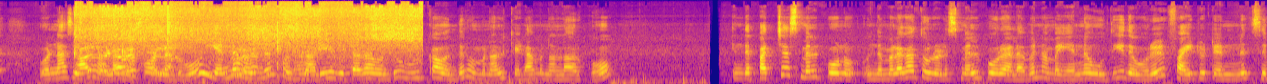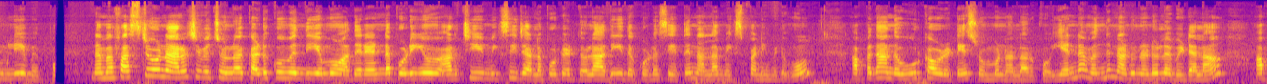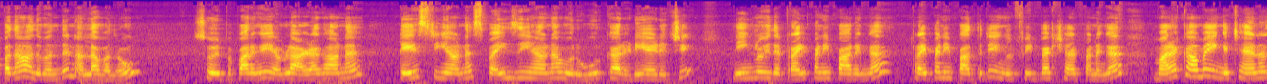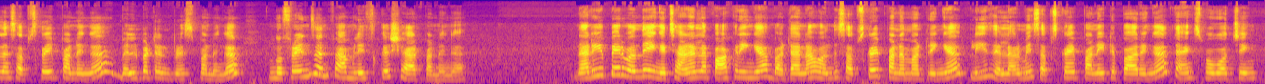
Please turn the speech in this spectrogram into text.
ஒன்றா சேர்த்து நல்லா மிக்ஸ் பண்ணிடுவோம். எண்ணெய் வந்து கொஞ்சம் நிறைய விட்டால் தான் வந்து ஊறுக்காய் வந்து ரொம்ப நாள் கெடாமல் நல்லாயிருக்கும் இந்த பச்சை ஸ்மெல் போகணும் இந்த மிளகாத்தூளோட ஸ்மெல் போகிற அளவு நம்ம எண்ணெய் ஊற்றி இதை ஒரு ஃபைவ் டு டென் மினிட்ஸ் சிம்லேயே வைப்போம். நம்ம ஃபஸ்ட்டு ஒன்று அரைச்சி வச்சோம்ல கடுக்கும் வெந்தயமும் அதை ரெண்டை பொடியும் அரைச்சி மிக்ஸி ஜாரில் போட்டு எடுத்தோம்ல அதையும் இதை கூட சேர்த்து நல்லா மிக்ஸ் பண்ணி விடுவோம். அப்போ தான் அந்த ஊர்காவோட டேஸ்ட் ரொம்ப நல்லாயிருக்கும் எண்ணெய் வந்து நடு நடுவில் விடலாம். அப்போ தான் அது வந்து நல்லா வரும் ஸோ இப்போ பாருங்கள் எவ்வளோ அழகான டேஸ்டியான ஸ்பைசியான ஒரு ஊர்கா ரெடி ஆகிடுச்சு நீங்களும் இதை ட்ரை பண்ணி பாருங்கள் ட்ரை பண்ணி பார்த்துட்டு எங்களுக்கு ஃபீட்பேக் ஷேர் பண்ணுங்கள் மறக்காமல் எங்கள் சேனலை சப்ஸ்கிரைப் பண்ணுங்கள் பெல் பட்டன் ப்ரெஸ் பண்ணுங்கள் உங்கள் ஃப்ரெண்ட்ஸ் அண்ட் ஃபேமிலிஸ்க்கு ஷேர் பண்ணுங்கள் நிறைய பேர் வந்து எங்கள் சேனலில் பார்க்குறீங்க. பட் ஆனால் வந்து சப்ஸ்கிரைப் பண்ண மாட்டீங்க. ப்ளீஸ் எல்லாருமே சப்ஸ்கிரைப் பண்ணிவிட்டு பாருங்கள் தேங்க்ஸ் ஃபார் வாட்சிங்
